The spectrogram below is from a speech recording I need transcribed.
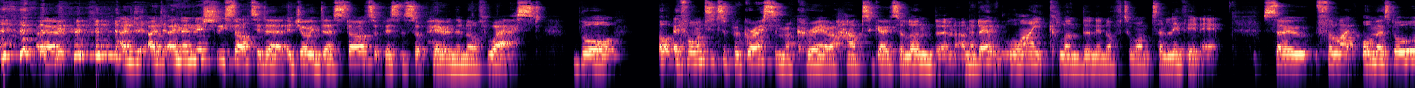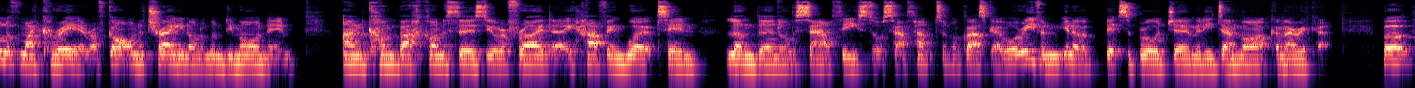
uh, and, I, and initially started a, joined a startup business up here in the northwest, but oh, if I wanted to progress in my career, I had to go to London, and I don't like London enough to want to live in it. So for like almost all of my career, I've got on a train on a Monday morning and come back on a Thursday or a Friday, having worked in London or the Southeast or Southampton or Glasgow, or even, you know, bits abroad, Germany, Denmark, America. But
